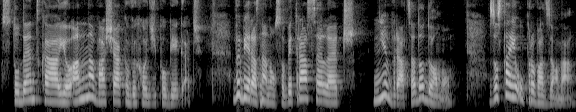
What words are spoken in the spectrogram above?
Studentka Joanna Wasiak wychodzi pobiegać. Wybiera znaną sobie trasę, lecz nie wraca do domu. Zostaje uprowadzona.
